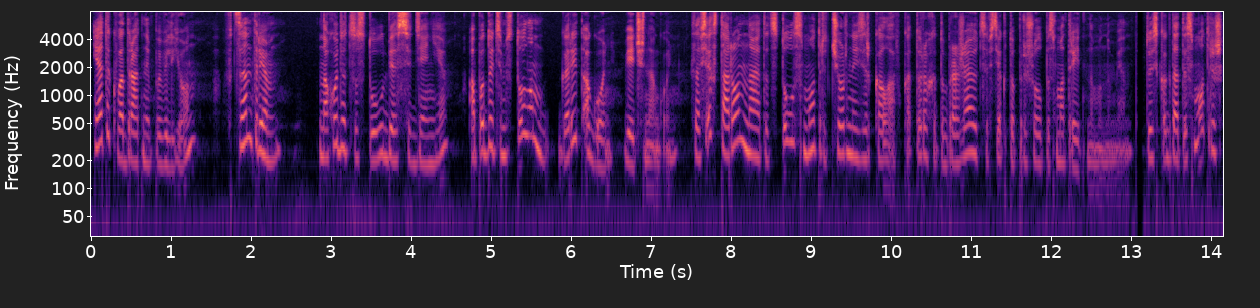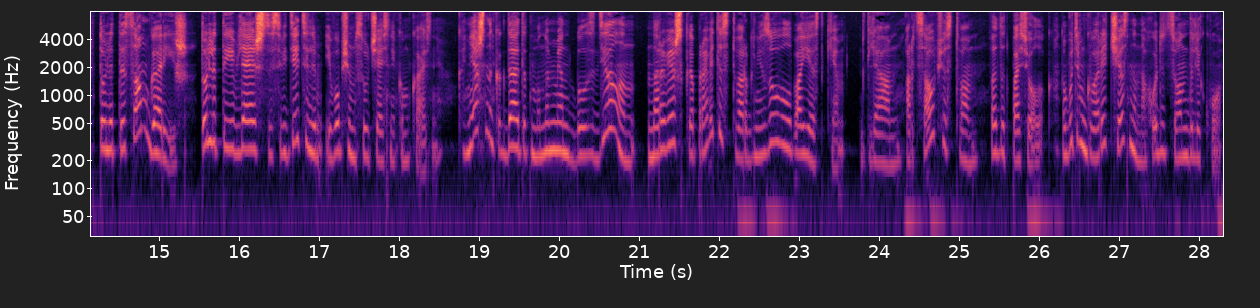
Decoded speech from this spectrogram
И это квадратный павильон. В центре находится стул без сиденья, а под этим стулом горит огонь, вечный огонь. Со всех сторон на этот стул смотрят черные зеркала, в которых отображаются все, кто пришел посмотреть на монумент. То есть, когда ты смотришь, то ли ты сам горишь, то ли ты являешься свидетелем и, в общем, соучастником казни. Конечно, когда этот монумент был сделан, норвежское правительство организовывало поездки для арт-сообщества в этот поселок. Но будем говорить честно, находится он далеко.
